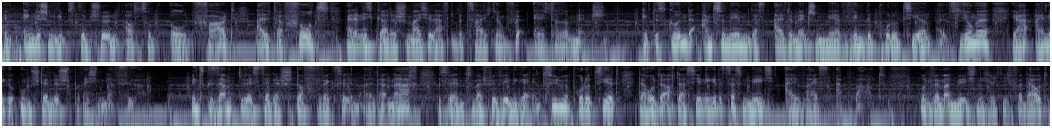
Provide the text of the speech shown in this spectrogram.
Im Englischen gibt es den schönen Ausdruck Old Fart, alter Furz, eine nicht gerade schmeichelhafte Bezeichnung für ältere Menschen. Gibt es Gründe anzunehmen, dass alte Menschen mehr Winde produzieren als junge? Ja, einige Umstände sprechen dafür. Insgesamt lässt ja der Stoffwechsel im Alter nach. Es werden zum Beispiel weniger Enzyme produziert, darunter auch dasjenige, das das Milcheiweiß abbaut. Und wenn man Milch nicht richtig verdaut,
